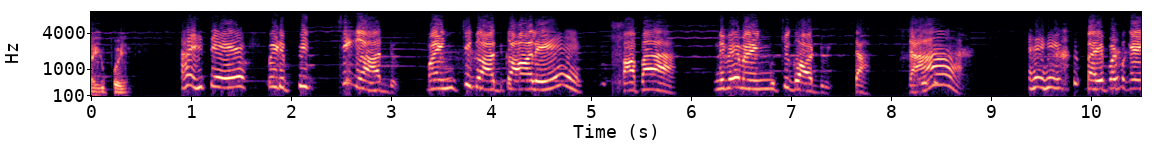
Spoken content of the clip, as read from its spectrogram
ఆగిపోయింది. అయితే వీడు పిచ్చి గార్డు మంచి గార్డు కావాలి. పాపా నువ్వే మంచి గాడు దా దా. భయపడకే.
